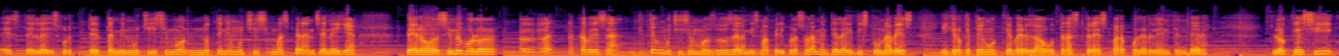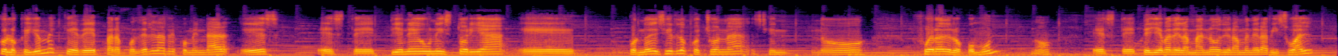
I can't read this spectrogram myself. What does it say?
este, la disfruté también muchísimo, no tenía muchísima esperanza en ella, pero sí me voló la cabeza. Yo tengo muchísimos dudas de la misma película, solamente la he visto una vez y creo que tengo que verla otras tres para poderla entender. Lo que sí, con lo que yo me quedé para poderla recomendar es, este, tiene una historia, eh, por no decirlo cochona, sino fuera de lo común, ¿no? Este, te lleva de la mano de una manera visual,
